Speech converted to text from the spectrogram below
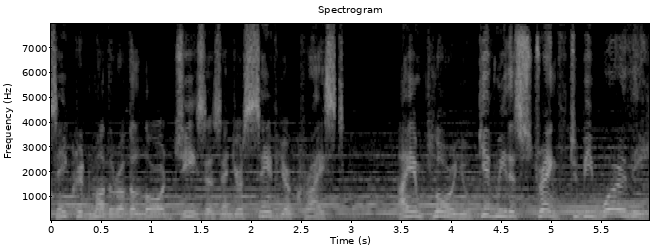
Sacred Mother of the Lord Jesus and your Savior Christ, I implore you, give me the strength to be worthy.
